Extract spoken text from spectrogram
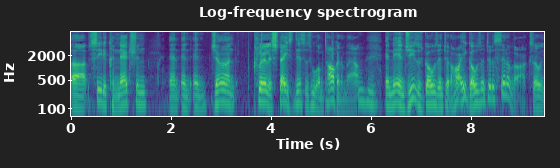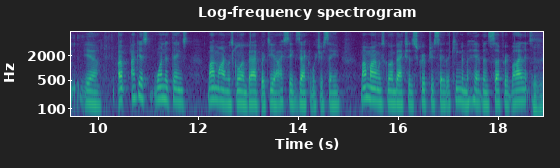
uh, see the connection, and and and John clearly states this is who I'm talking about. Mm-hmm. And then Jesus goes into the heart. He goes into the synagogue. So Yeah. I, I guess one of the things my mind was going back, but yeah, I see exactly what you're saying. My mind was going back to the scripture say the kingdom of heaven suffered violence, Mm-hmm.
